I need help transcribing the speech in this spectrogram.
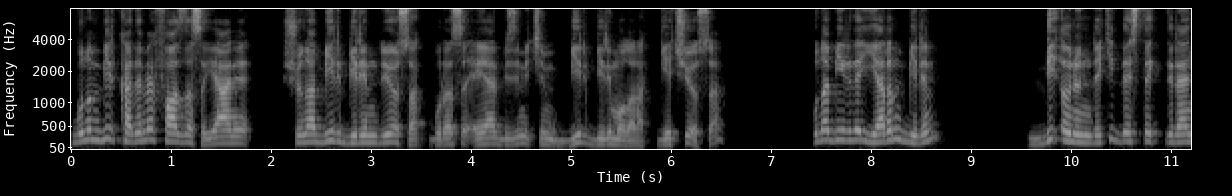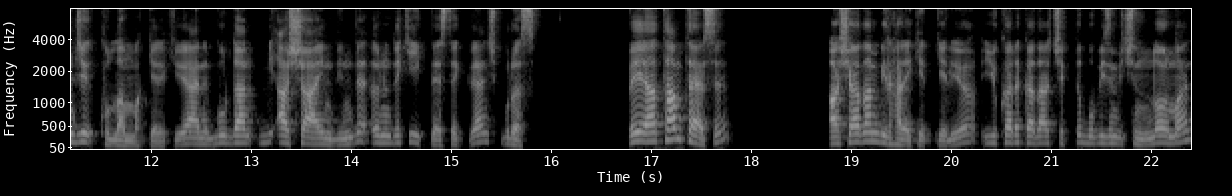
Bunun bir kademe fazlası yani şuna bir birim diyorsak burası eğer bizim için bir birim olarak geçiyorsa buna bir de yarım birim bir önündeki destek direnci kullanmak gerekiyor. Yani buradan bir aşağı indiğinde önündeki ilk destek direnç burası. Veya tam tersi aşağıdan bir hareket geliyor. Yukarı kadar çıktı. Bu bizim için normal.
